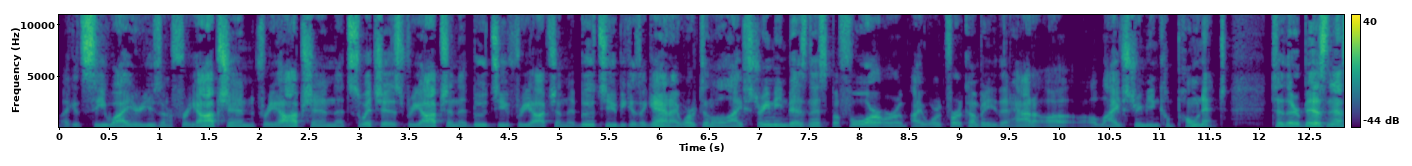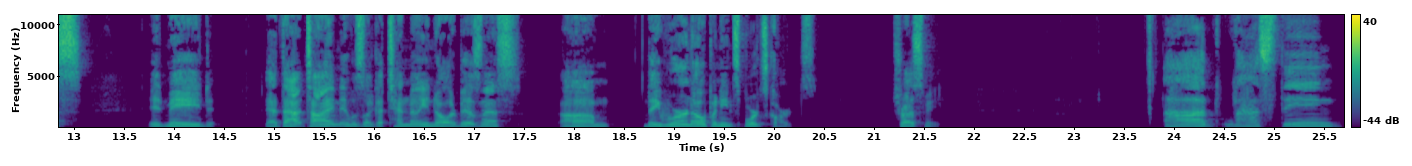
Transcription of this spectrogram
I could see why you're using a free option, free option that switches, free option that boots you, free option that boots you. Because again, I worked in the live streaming business before, or I worked for a company that had a, a live streaming component to their business. It made, at that time, it was like a $10 million business. Um, they weren't opening sports cards. Trust me. Uh, last thing,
